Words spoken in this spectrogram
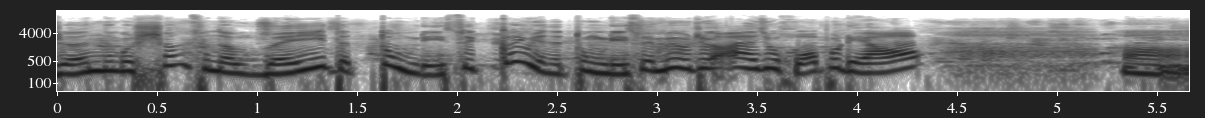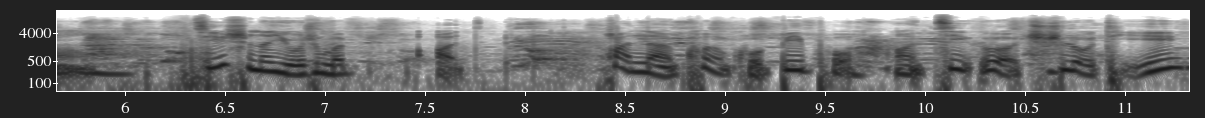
人能够生存的唯一的动力，最根源的动力，所以没有这个爱就活不了。啊，即使呢有什么啊患难、困苦、逼迫啊、饥饿、吃肉体。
